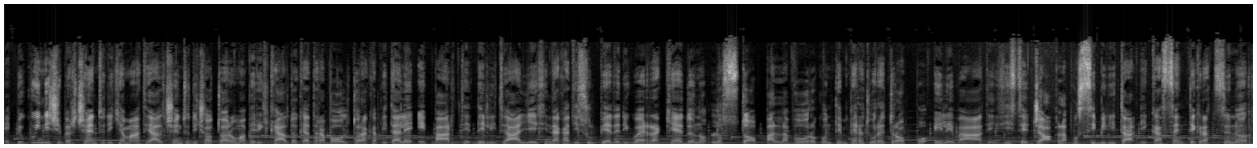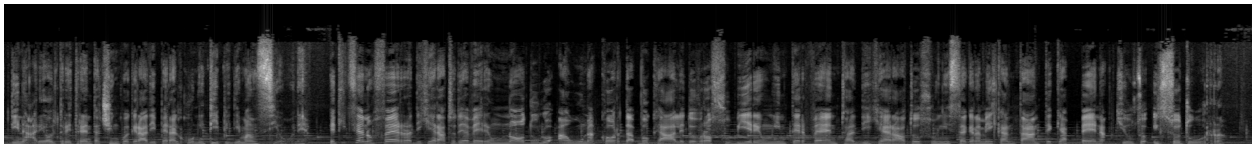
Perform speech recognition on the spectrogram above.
E più 15% di chiamate al 118 a Roma per il caldo che ha travolto la capitale e parte dell'Italia. I sindacati sul piede di guerra chiedono lo stop al lavoro con temperature troppo elevate. Esiste già la possibilità di cassa integrazione ordinaria oltre i 35 gradi per alcuni tipi di mansione. E Tiziano Ferro ha dichiarato di avere un nodulo a una corda vocale. Dovrò subire un intervento, ha dichiarato su Instagram il cantante che ha appena chiuso il suo tour.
